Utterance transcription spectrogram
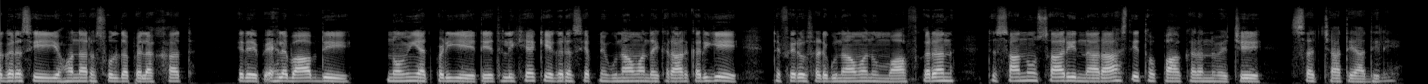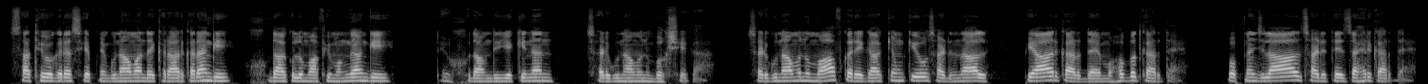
ਅਗਰ ਅਸੀਂ ਯਹੋਨਾ ਰਸੂਲ ਦਾ ਪਹਿਲਾ ਖਤ ਇਹਦੇ ਪਹਿਲੇ ਬਾਬ ਦੀ ਨੌਵੀਂ ਅਧ ਪੜ੍ਹੀਏ ਤੇ ਇਥੇ ਲਿਖਿਆ ਕਿ ਅਗਰ ਅਸੀਂ ਆਪਣੇ ਗੁਨਾਹਾਂ ਦਾ ਇਕਰਾਰ ਕਰੀਏ, ਤੇ ਫਿਰ ਉਹ ਸਾਡੇ ਗੁਨਾਹਾਂ ਨੂੰ ਮਾਫ ਕਰਨ ਤੇ ਸਾਨੂੰ ਸਾਰੀ ਨਾਰਾਜ਼ਗੀ ਤੋਂ ਪਾਕ ਕਰਨ ਵਿੱਚ ਸੱਚਾ ਤੇ ਆਦਿਲ ਹੈ ਸਾਥੀਓ, ਅਗਰ ਅਸੀਂ ਆਪਣੇ ਗੁਨਾਹਾਂ ਦਾ ਇਕਰਾਰ ਕਰਾਂਗੇ, ਖੁਦਾ ਕੋਲੋਂ ਮਾਫੀ ਮੰਗਾਂਗੇ, ਤੇ ਖੁਦਾਵੰਦ ਯਕੀਨਨ ਸਾਡੇ ਗੁਨਾਹਾਂ ਨੂੰ ਬਖਸ਼ੇਗਾ। ਸਾਡੇ ਗੁਨਾਹਾਂ ਨੂੰ ਮਾਫ ਕਰੇਗਾ ਕਿਉਂਕਿ ਉਹ ਸਾਡੇ ਨਾਲ ਪਿਆਰ ਕਰਦਾ ਹੈ, ਮੁਹੱਬਤ ਕਰਦਾ ਹੈ। ਉਹ ਆਪਣਾ ਜਲਾਲ ਸਾਡੇ ਤੇ ਜ਼ਾਹਿਰ ਕਰਦਾ ਹੈ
